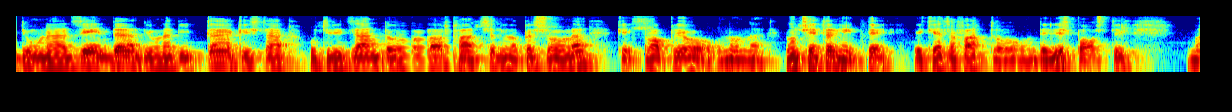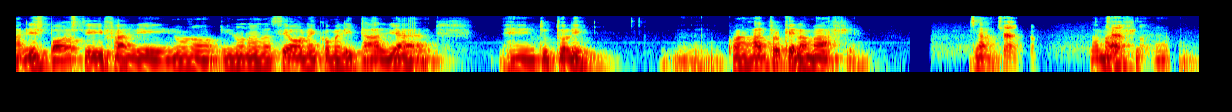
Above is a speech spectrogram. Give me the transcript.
di un'azienda, di una ditta che sta utilizzando la faccia di una persona che proprio non, non c'entra niente e che ha già fatto degli esposti ma gli esposti, farli in, uno, in una nazione come l'Italia, è tutto lì. Eh, qua, altro che la mafia. Già, certo. la mafia. Certo.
